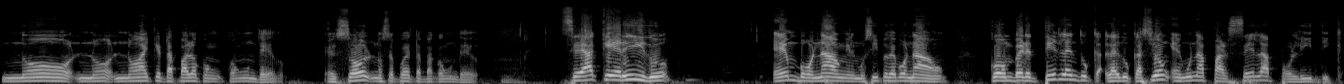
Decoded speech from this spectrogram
no, no, no hay que taparlo con, con un dedo. El sol no se puede tapar con un dedo. Se ha querido en Bonao, en el municipio de Bonao, convertir la, la educación en una parcela política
